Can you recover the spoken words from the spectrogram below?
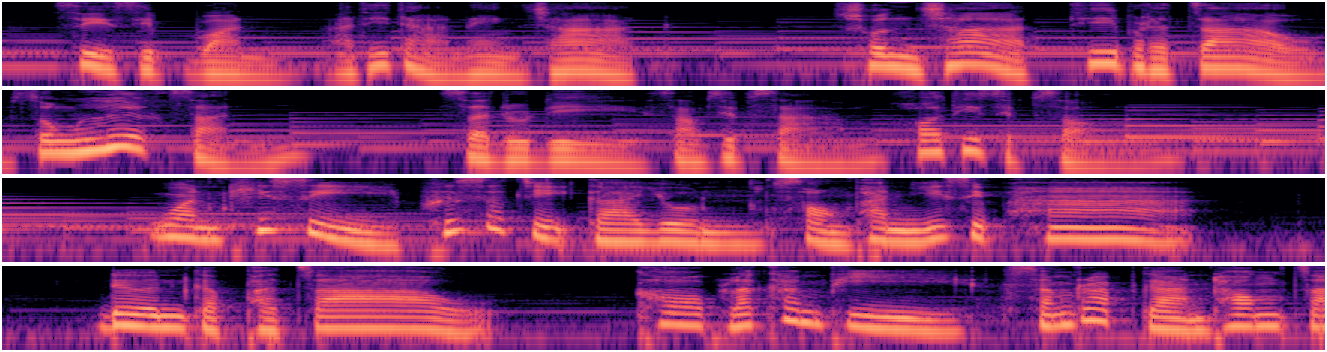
40 วัน อธิษฐานแห่งชาติ ชนชาติที่พระเจ้าทรงเลือกสรรสดุดี 33 ข้อที่ 12 วันที่ 4 พฤศจิกายน 2025 เดินกับพระเจ้าขอพระคัมภีร์สำหรับการท่องจ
